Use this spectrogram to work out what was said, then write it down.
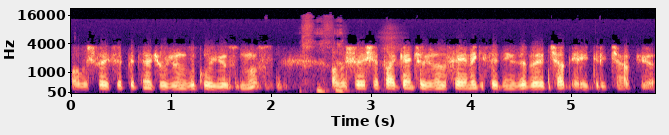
alışveriş sepetine çocuğunuzu koyuyorsunuz. alışveriş yaparken çocuğunuzu sevmek istediğinizde böyle çat elektrik çarpıyor.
